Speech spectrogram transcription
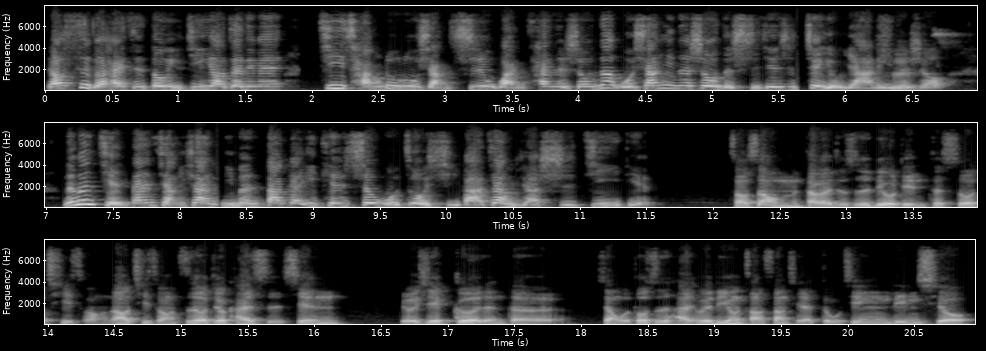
然后四个孩子都已经要在那边饥肠辘辘想吃晚餐的时候，那我相信那时候的时间是最有压力的时候。能不能简单讲一下你们大概一天生活作息吧？这样比较实际一点。早上我们大概就是六点的时候起床，然后起床之后就开始先有一些个人的，像我都是还会利用早上起来读经灵修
